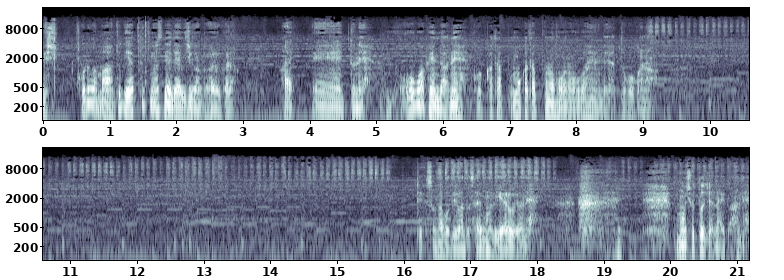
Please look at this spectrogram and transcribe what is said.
よし。これはまあ後でやってきますね。だいぶ時間かかるから。はい。えー、っとね、オーバーフェンダーね、これ片っぽ、もう片っぽの方のオーバーフェンダーやっとこうかな。ってそんなこと言わんと最後までやろうよね もうちょっとじゃないからね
